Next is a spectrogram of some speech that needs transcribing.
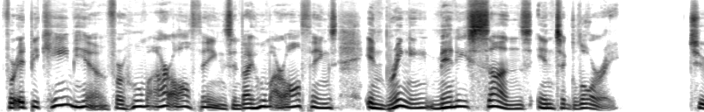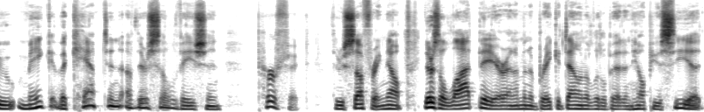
For it became him for whom are all things, and by whom are all things, in bringing many sons into glory, to make the captain of their salvation perfect through suffering. Now, there's a lot there, and I'm going to break it down a little bit and help you see it.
